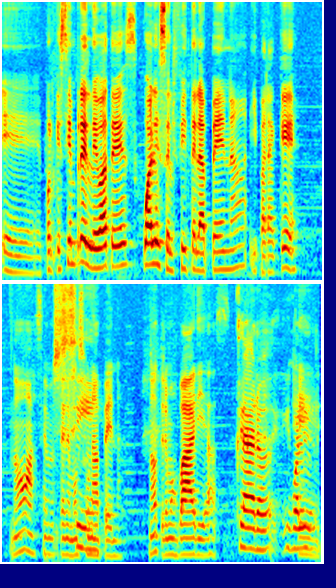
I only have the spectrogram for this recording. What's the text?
Eh, porque siempre el debate es cuál es el fin de la pena y para qué, ¿no? Hacemos, tenemos una pena, ¿no? Tenemos varias. Claro, igual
